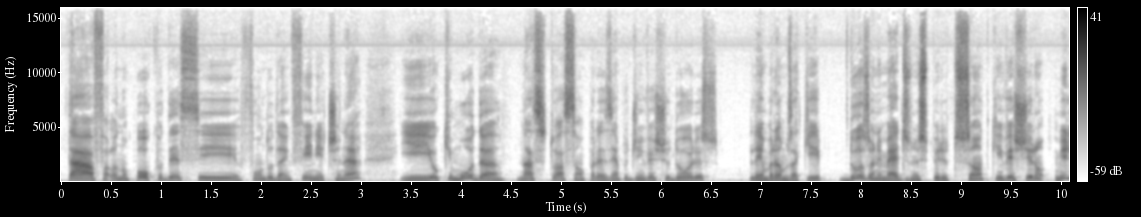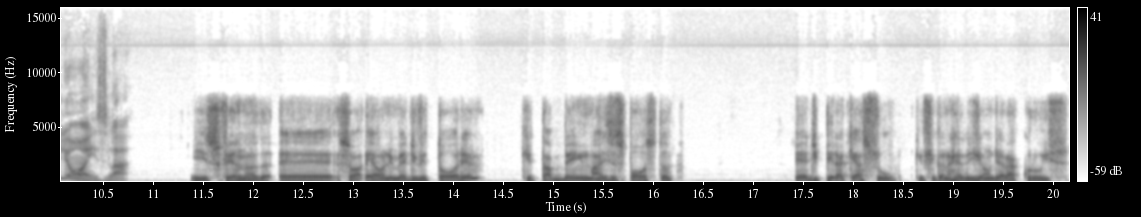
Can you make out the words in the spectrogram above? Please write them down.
está falando um pouco desse fundo da Infinity, né? E o que muda na situação, por exemplo, de investidores. Lembramos aqui duas Unimedes no Espírito Santo que investiram milhões lá. Isso, Fernanda. É, só, é a Unimed Vitória, que está bem mais exposta. É de Piraquiaçu, que fica na região de Aracruz.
